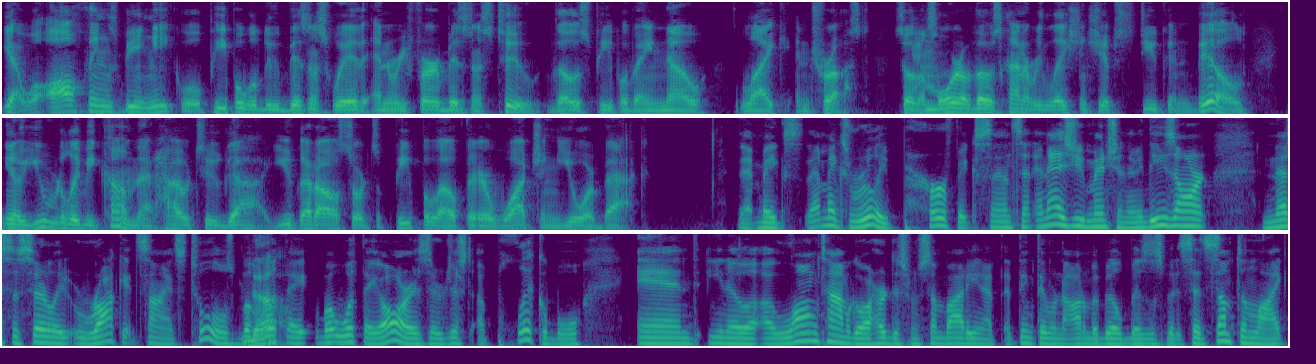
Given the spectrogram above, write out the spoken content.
Yeah, well, all things being equal, people will do business with and refer business to those people they know, like, and trust. So the more of those kind of relationships you can build, you know, you really become that how-to guy. You've got all sorts of people out there watching your back that makes that makes really perfect sense and, and as you mentioned i mean these aren't necessarily rocket science tools but no. what they but what they are is they're just applicable and you know a long time ago i heard this from somebody and i, I think they were in the automobile business but it said something like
